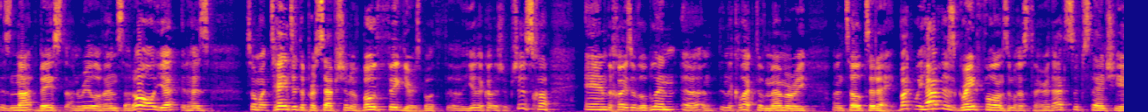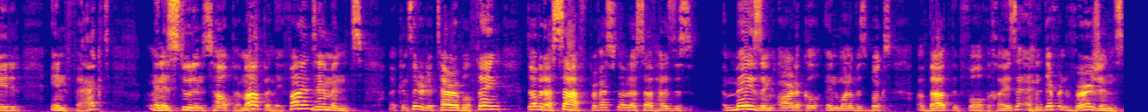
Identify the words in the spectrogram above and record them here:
is not based on real events at all, yet it has somewhat tainted the perception of both figures, both uh, Yid HaKadosh of Pshischa and the Chayz of Lublin uh, in the collective memory until today. But we have this great full on Simchas that's substantiated in fact, and his students help him up and they find him, and it's uh, considered a terrible thing. David Assaf, Professor David Assaf, has this amazing article in one of his books about the fall of the Chayza and the different versions,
